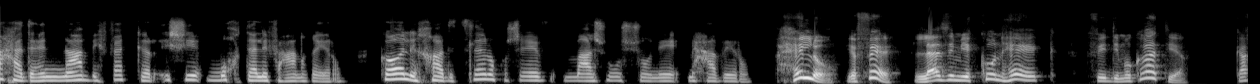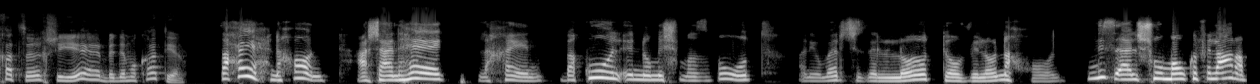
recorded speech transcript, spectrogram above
אחד ענה בפקר אישי מוכתלף ען غيره. כל אחד אצלנו חושב משהו שונה מחברו. חלו, יפה. לازم יקון היק في דמוקרטיה. ככה צריך שיהיה בדמוקרטיה. صحيح נכון. عشان هيك לכן بقول إنه مش مزبوط אני אומרת שזה לא טוב ולא נכון. نسأل شو موقف العرب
